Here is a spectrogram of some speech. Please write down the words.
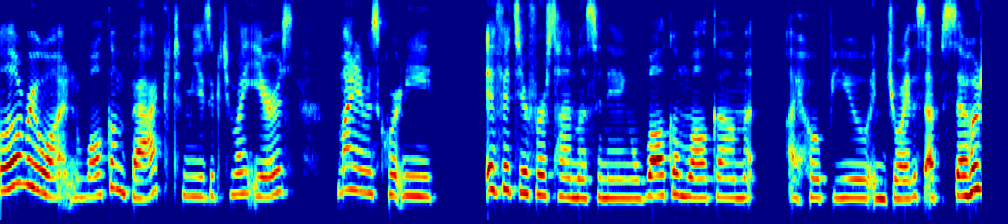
Hello, everyone. Welcome back to Music to My Ears. My name is Courtney. If it's your first time listening, welcome, welcome. I hope you enjoy this episode.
